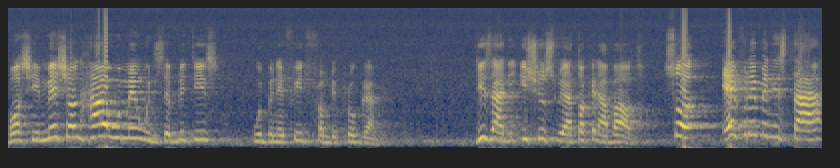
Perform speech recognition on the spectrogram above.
but she mentioned how women with disabilities will benefit from the program. These are the issues we are talking about. So every minister,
